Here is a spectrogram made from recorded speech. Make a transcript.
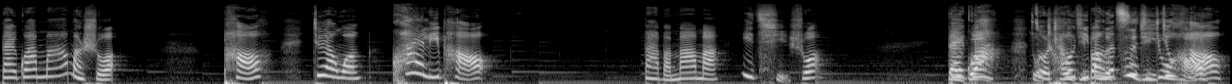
呆瓜妈妈说：“跑，就要往快里跑。”爸爸妈妈一起说：“呆瓜，做超级棒的自己就好。”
